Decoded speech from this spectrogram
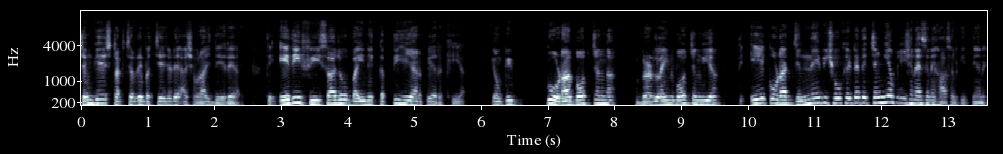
ਚੰਗੇ ਸਟਰਕਚਰ ਦੇ ਬੱਚੇ ਜਿਹੜੇ ਅਸ਼ਵਰਾਜ ਦੇ ਰਿਹਾ ਤੇ ਇਹਦੀ ਫੀਸ ਆ ਜੋ ਬਾਈ ਨੇ 31000 ਰੁਪਏ ਰੱਖੀ ਆ, ਕਿਉਂਕਿ ਘੋੜਾ ਬਹੁਤ ਚੰਗਾ ਬਲੱਡ ਲਾਈਨ ਬਹੁਤ ਚੰਗੀ ਆ, ਤੇ ਇਹ ਘੋੜਾ ਜਿੰਨੇ ਵੀ ਸ਼ੋਅ ਖੇਡੇ ਤੇ ਚੰਗੀਆਂ ਪੋਜੀਸ਼ਨ ਇਸ ਨੇ ਹਾਸਲ ਕੀਤੀਆਂ ਨੇ।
